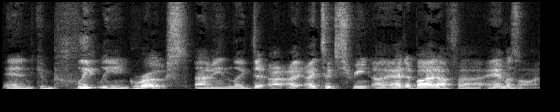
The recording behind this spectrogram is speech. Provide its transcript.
and completely engrossed. I mean, like there, I, I took screen. I had to buy it off uh, Amazon,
